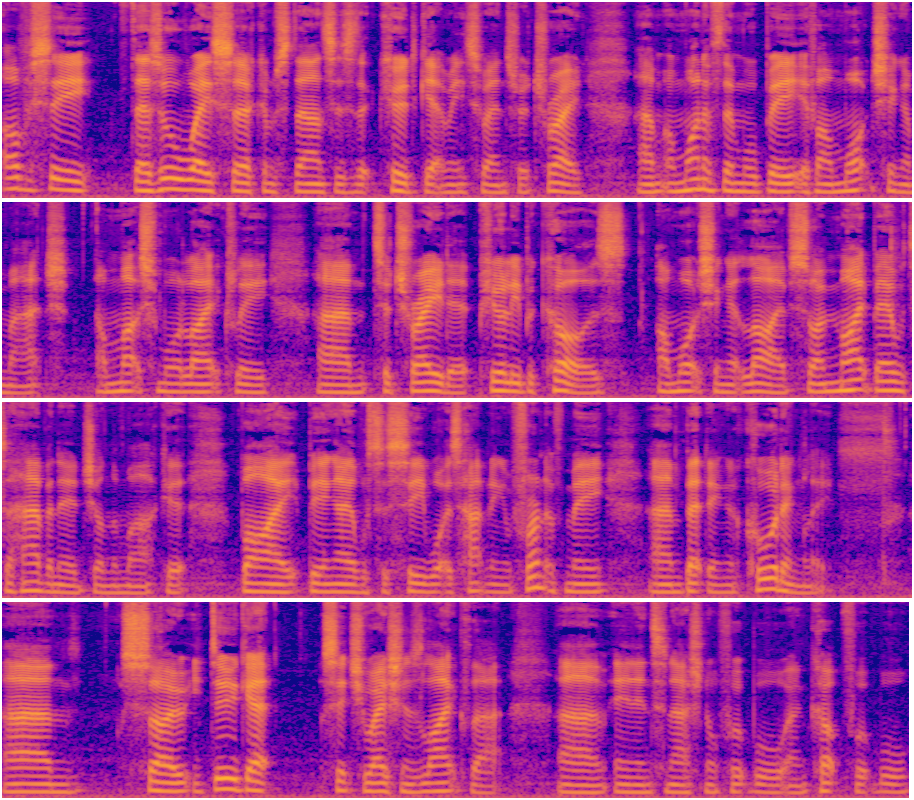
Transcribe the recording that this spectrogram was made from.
obviously there's always circumstances that could get me to enter a trade, um, and one of them will be if I'm watching a match. I'm much more likely um, to trade it purely because I'm watching it live, so I might be able to have an edge on the market by being able to see what is happening in front of me and betting accordingly. Um, so you do get situations like that um, in international football and cup football.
